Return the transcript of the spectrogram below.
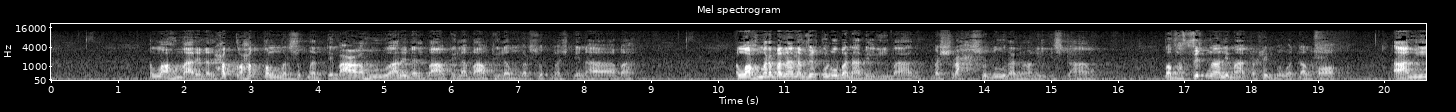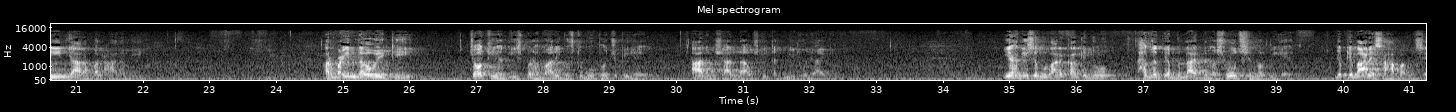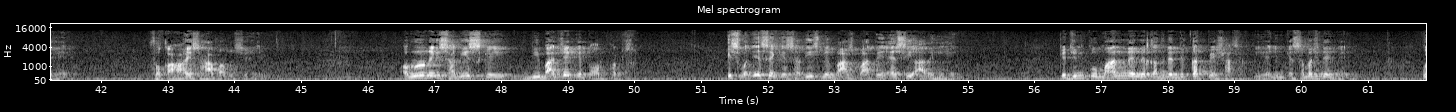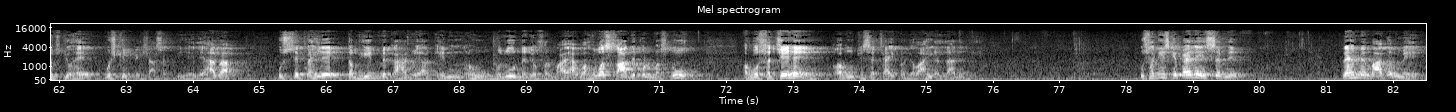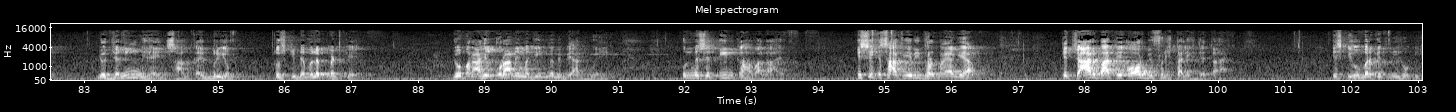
اللهم أرنا الحق حقا وارزقنا اتباعه وأرنا الباطل باطلا وارزقنا اجتنابه اللهم ربنا نور قلوبنا بالإيمان واشرح صدورنا للإسلام ووفقنا لما تحب وترضى۔ آمين يا رب العالمين اربعین نووی کی چوتھی حدیث پر ہماری گفتگو ہو چکی ہے۔ آج انشاءاللہ اس کی تکمیل ہو جائے گی۔ یہ حدیث مبارکہ کے جو حضرت عبداللہ ابن مسعود سے مروی ہے، جو کبار صحابہ میں سے ہے فقہ صحابہ میں سے ہے، اور انہوں نے اس حدیث کے دیباچے کے طور پر، اس وجہ سے کہ اس حدیث میں بعض باتیں ایسی آ رہی ہیں کہ جن کو ماننے میں قدر دقت پیش آ سکتی ہے، جن کے سمجھنے میں کچھ جو ہے مشکل پیش آ سکتی ہے۔ لہذا اس سے پہلے تبہید میں کہا گیا کہ ان حضور نے جو فرمایا وہ صادق المسلوق اور وہ سچے ہیں اور ان کی سچائی پر گواہی اللہ نے دی اس حدیث کے پہلے حصے میں رحم مادر میں جو جنین ہے انسان کا ابریو اس کی ڈیولپمنٹ کے جو مراحل قرآن مجید میں بھی بیان ہوئے ہیں، ان میں سے تین کا حوالہ ہے۔ اسی کے ساتھ یہ بھی فرمایا گیا کہ چار باتیں اور بھی فرشتہ لکھ دیتا ہے۔ اس کی عمر کتنی ہوگی؟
